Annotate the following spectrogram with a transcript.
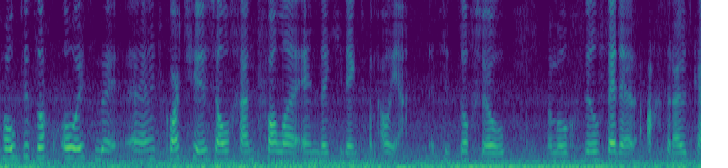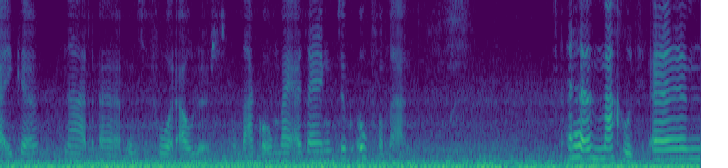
hoop dat toch ooit eh, het kwartje zal gaan vallen en dat je denkt van, oh ja, het zit toch zo. We mogen veel verder achteruit kijken naar uh, onze voorouders, want daar komen wij uiteindelijk natuurlijk ook vandaan. Uh, maar goed, um,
